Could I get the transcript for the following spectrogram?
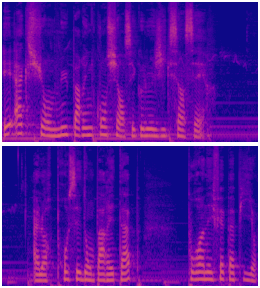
et action mue par une conscience écologique sincère. Alors procédons par étapes, pour un effet papillon.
